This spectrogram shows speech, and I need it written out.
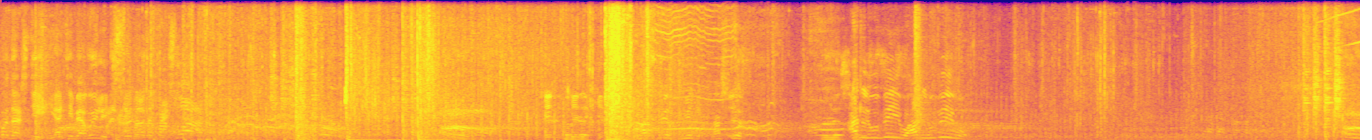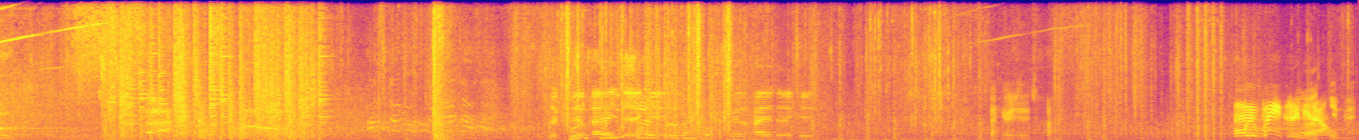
Подожди, я тебя вылечу! Граната пошла! Наш свет, медик, наш свет. Адль, убей его, Адль, убей его. Көтіп қойыңызшы, бір адамға. Тахи уже шықпа. Мы выиграли Ну, раунд. отдельно.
